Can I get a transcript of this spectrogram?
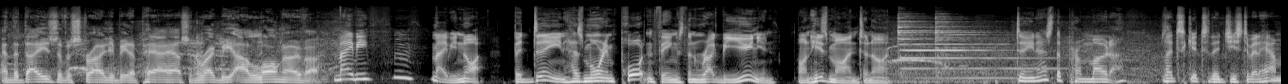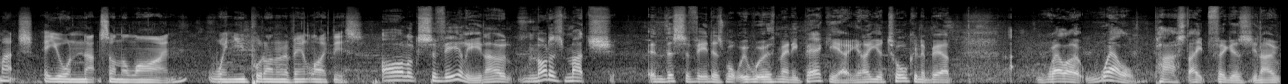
and the days of Australia being a powerhouse in rugby are long over. Maybe, hmm, maybe not. But Dean has more important things than rugby union on his mind tonight. Dean, as the promoter, let's get to the gist of it. How much are your nuts on the line when you put on an event like this? Oh, look, severely. You know, not as much in this event as what we were with Manny Pacquiao. You know, you're talking about well, uh, well past eight figures. You know,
